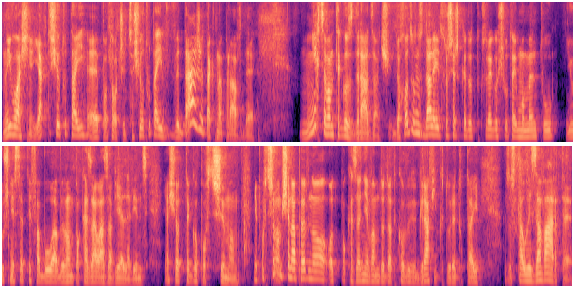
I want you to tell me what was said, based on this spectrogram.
No i właśnie, jak to się tutaj e, potoczy? Co się tutaj wydarzy tak naprawdę? Nie chcę wam tego zdradzać. Dochodząc dalej troszeczkę do któregoś tutaj momentu, już niestety fabuła by wam pokazała za wiele, więc ja się od tego powstrzymam. Nie powstrzymam się na pewno od pokazania wam dodatkowych grafik, które tutaj zostały zawarte.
